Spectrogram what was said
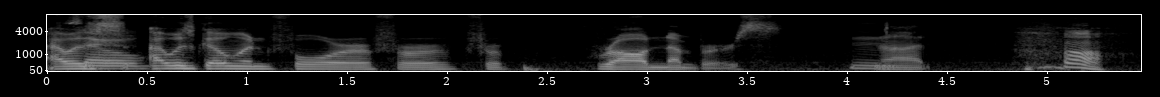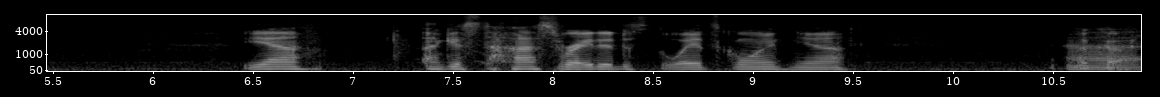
I was So- I was going for for for raw numbers, Hmm. not Huh. Yeah. I guess the highest rated is the way it's going. Yeah. Okay. Uh,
